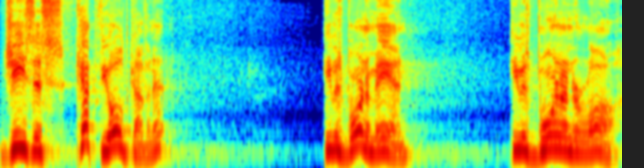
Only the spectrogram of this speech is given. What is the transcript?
Jesus kept the old covenant. He was born a man, he was born under law,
